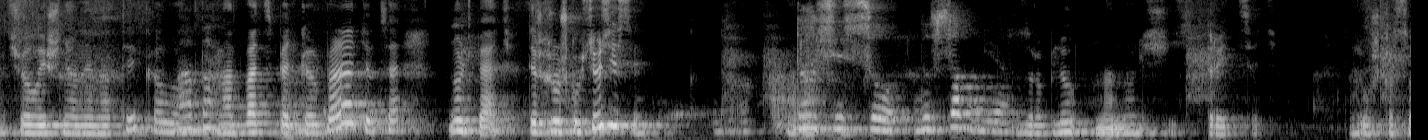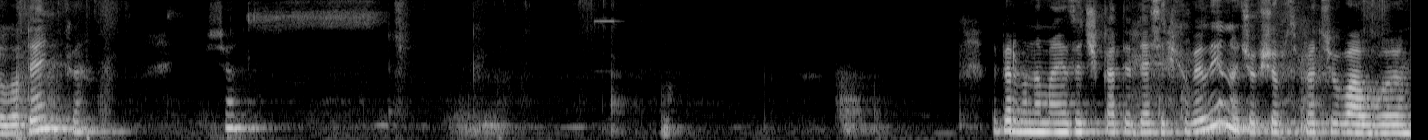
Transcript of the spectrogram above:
нічого лишнього не натикало. Баба. На 25 карбонатів це 0,5. Ти ж грушку всю з'їси? Що? Ну що є? Зроблю на 0,630. Грушка солоденька. Все. Тепер вона має зачекати 10 хвилиночок, щоб спрацював е,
